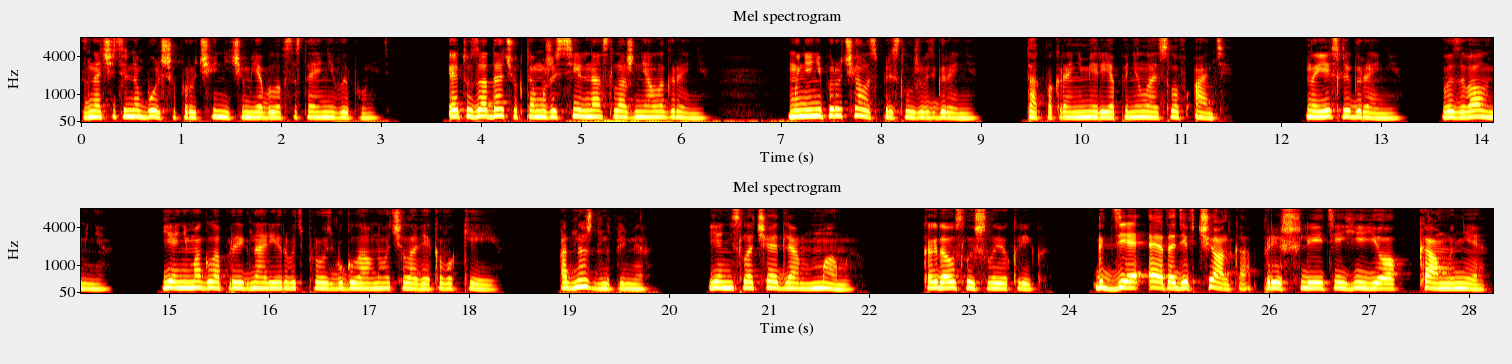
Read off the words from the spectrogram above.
значительно больше поручений, чем я была в состоянии выполнить. Эту задачу к тому же сильно осложняла Гренни. Мне не поручалось прислуживать Гренни. Так, по крайней мере, я поняла из слов Анти. Но если Гренни вызывала меня, я не могла проигнорировать просьбу главного человека в Окее. Однажды, например, я несла чай для мамы, когда услышала ее крик. «Где эта девчонка? Пришлите ее ко мне!»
